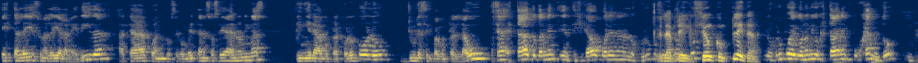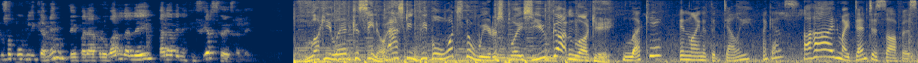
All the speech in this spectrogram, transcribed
esta ley es una ley a la medida, acá cuando se conviertan en sociedades anónimas, Piñera va a comprar Colo Colo, Jurasek va a comprar la U, o sea, estaba totalmente identificado cuáles eran los grupos La predicción completa. los grupos económicos que estaban empujando, incluso públicamente, para aprobar la ley para beneficiarse de esa ley. Lucky Land Casino asking people what's the weirdest place you've gotten lucky? Lucky? In line at the deli, I guess? Aha, in my dentist's office.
